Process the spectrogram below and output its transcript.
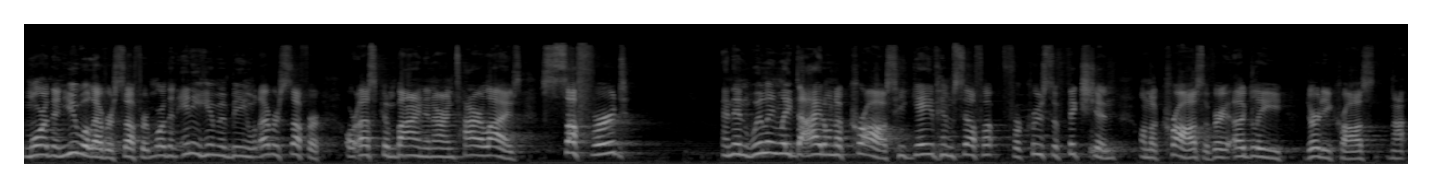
more than you will ever suffer, more than any human being will ever suffer, or us combined in our entire lives. Suffered and then willingly died on a cross. He gave himself up for crucifixion on a cross, a very ugly, dirty cross, not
